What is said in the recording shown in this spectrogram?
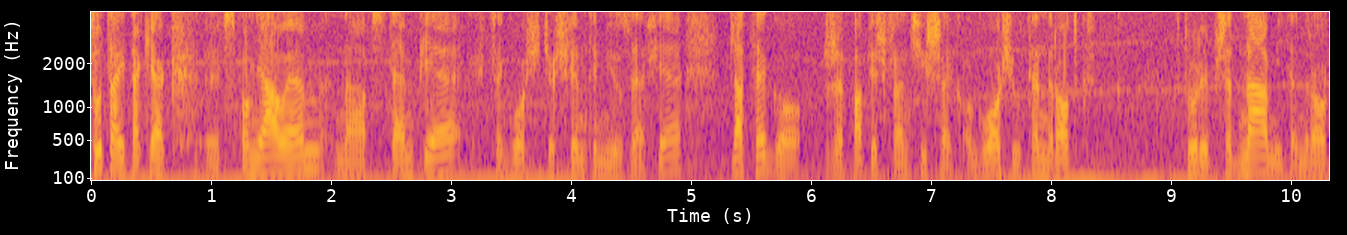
Tutaj, tak jak wspomniałem na wstępie, chcę głosić o świętym Józefie, dlatego że papież Franciszek ogłosił ten rok, który przed nami, ten rok,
